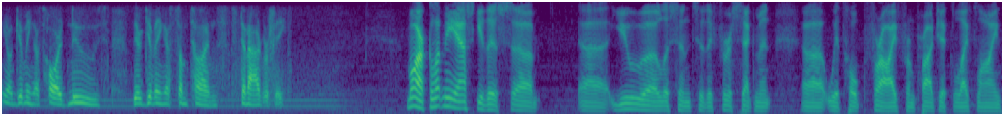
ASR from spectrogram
you know, giving us hard news, they're giving us sometimes stenography. Mark, let me ask you this. Uh, uh, you uh, listened to the first segment uh, with Hope Frye from Project Lifeline.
